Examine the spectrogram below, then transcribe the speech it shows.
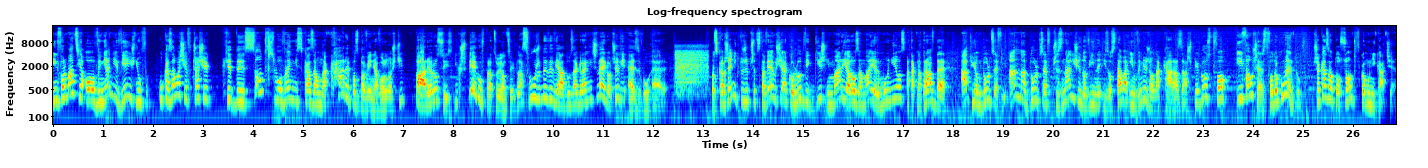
Informacja o wymianie więźniów ukazała się w czasie, kiedy sąd w Słowenii skazał na karę pozbawienia wolności parę rosyjskich szpiegów pracujących dla służby wywiadu zagranicznego, czyli SWR. Oskarżeni, którzy przedstawiają się jako Ludwik Gisz i Maria Rosa Mayer Munoz, a tak naprawdę Atiom Dulcew i Anna Dulcew przyznali się do winy i została im wymierzona kara za szpiegostwo i fałszerstwo dokumentów. Przekazał to sąd w komunikacie.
